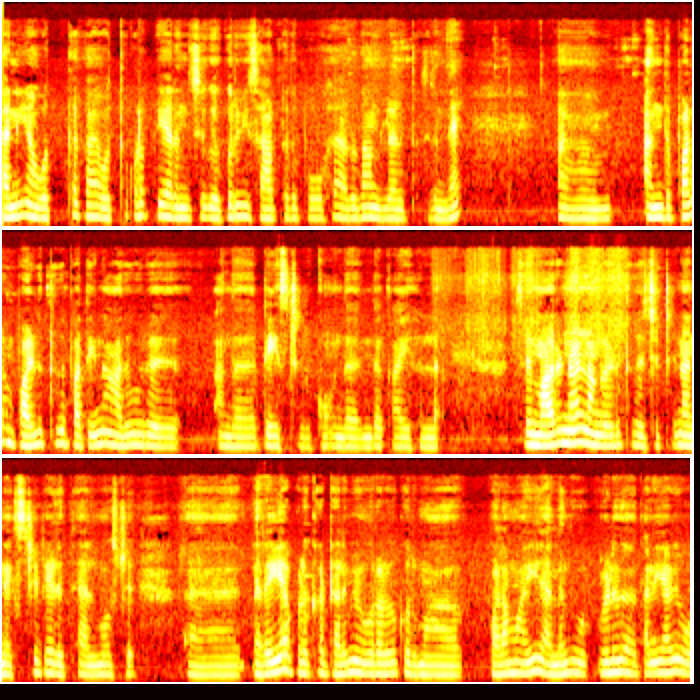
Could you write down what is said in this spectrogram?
தனியாக ஒத்த காய் ஒத்த குழப்பையாக இருந்துச்சு. குருவி சாப்பிட்டது போக அதுதான் அதில் எடுத்து வச்சுருந்தேன். அந்த பழம் பழுத்தது பார்த்திங்கன்னா அது ஒரு அந்த டேஸ்ட் இருக்கும் அந்த இந்த காய்களில். சரி மறுநாள் நாங்கள் எடுத்து வச்சுட்டு நான் நெக்ஸ்ட் டே எடுத்தேன் ஆல்மோஸ்ட்டு நிறையா பழுக்காட்டாலுமே ஓரளவுக்கு ஒரு மா பழமாகி அதுலேருந்து விழுக தனியாகவே ஓ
